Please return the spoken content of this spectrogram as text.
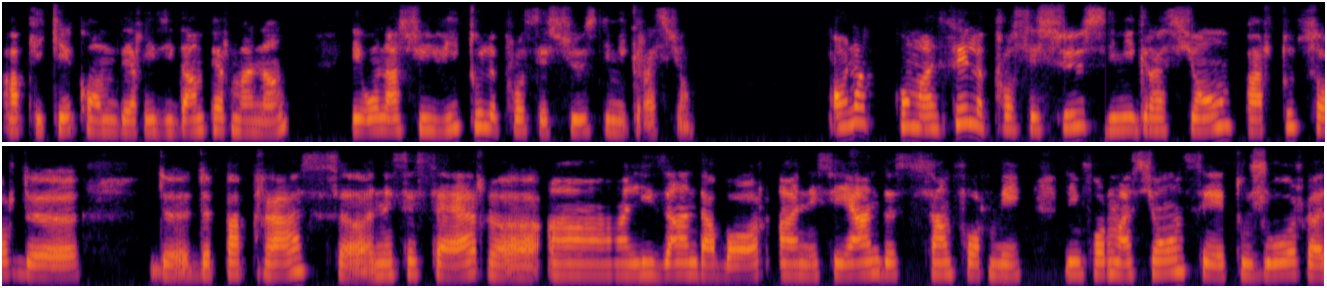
appliqué comme des résidents permanents et on a suivi tout le processus d'immigration. On a commencé le processus d'immigration par toutes sortes de, de, de paperasse euh, nécessaires euh, en lisant d'abord, en essayant de s'informer. L'information, c'est toujours euh,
